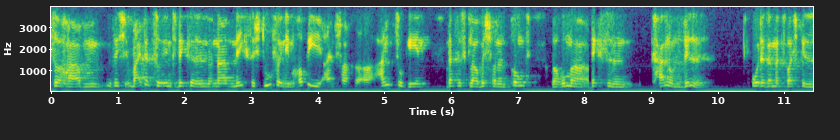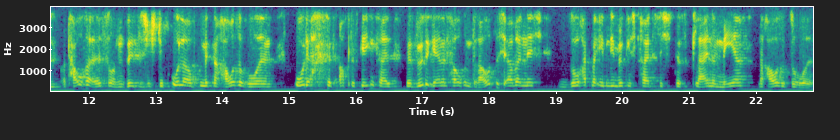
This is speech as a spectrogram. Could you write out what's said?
zu haben, sich weiterzuentwickeln, eine nächste Stufe in dem Hobby einfach äh, anzugehen, das ist, glaube ich, schon ein Punkt, warum man wechseln kann und will. Oder wenn man zum Beispiel Taucher ist und will sich ein Stück Urlaub mit nach Hause holen. Oder auch das Gegenteil, man würde gerne tauchen, traut sich aber nicht. So hat man eben die Möglichkeit, sich das kleine Meer nach Hause zu holen.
